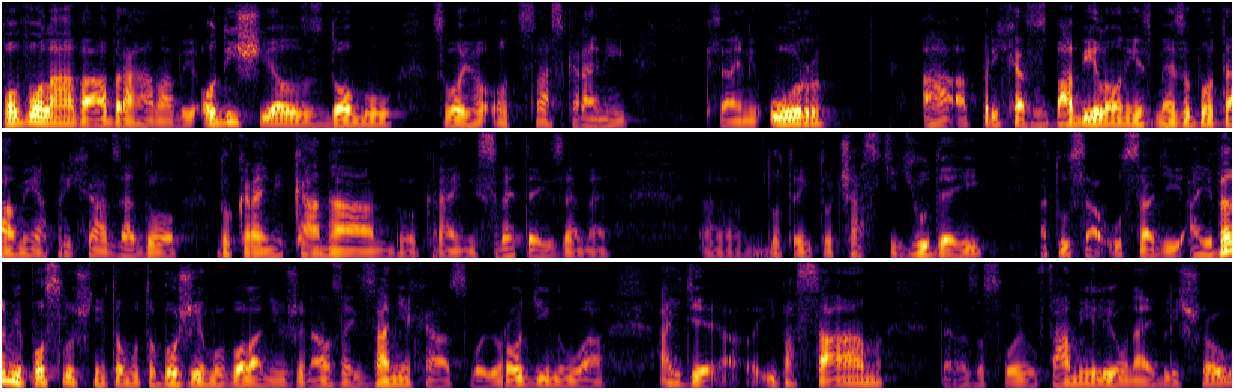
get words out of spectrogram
povoláva Abraham, aby odišiel z domu svojho otca z krajiny, krajiny Ur a, a prichádza z Babilónie, z Mezopotámie a prichádza do, do krajiny Kanán, do krajiny Svetej Zeme, eh, do tejto časti Judei. A tu sa usadí a je veľmi poslušný tomuto Božiemu volaniu, že naozaj zanechá svoju rodinu a, a ide iba sám, teraz so svojou famíliou najbližšou.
